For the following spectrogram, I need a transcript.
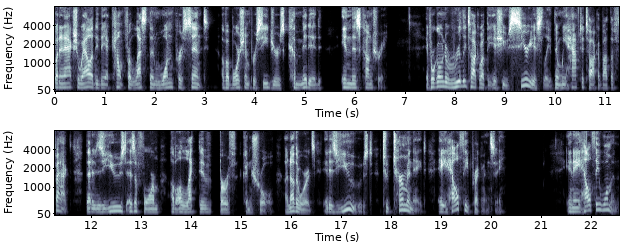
but in actuality, they account for less than 1% of abortion procedures committed in this country. If we're going to really talk about the issue seriously, then we have to talk about the fact that it is used as a form of elective birth control. In other words, it is used to terminate a healthy pregnancy in a healthy woman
